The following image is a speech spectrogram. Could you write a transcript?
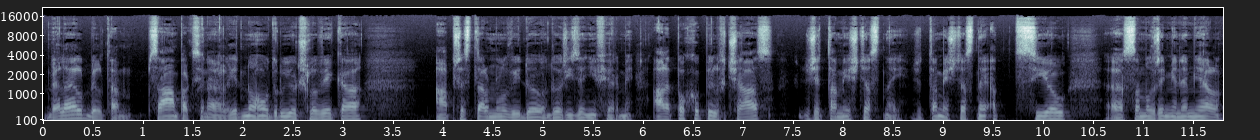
velel, byl tam sám, pak si najel jednoho, druhého člověka a přestal mluvit do, do řízení firmy. Ale pochopil včas, že tam je šťastný. Že tam je šťastný a CEO eh, samozřejmě neměl,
